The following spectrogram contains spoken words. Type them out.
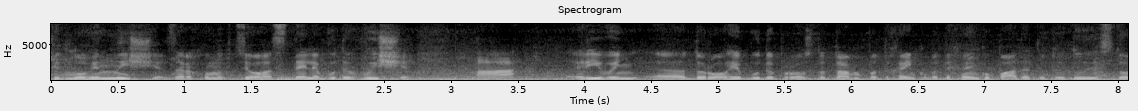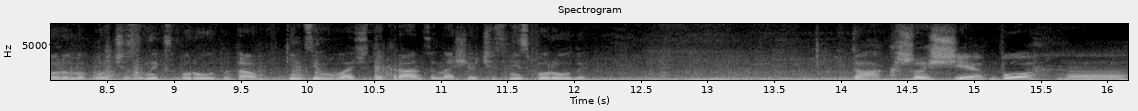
підлоги нижче. За рахунок цього стеля буде вище. А рівень е, дороги буде просто там потихеньку-потихеньку падати туди в сторону очисних споруд. Там в кінці ви бачите екран, це наші очисні споруди. Так, що ще? По, е,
